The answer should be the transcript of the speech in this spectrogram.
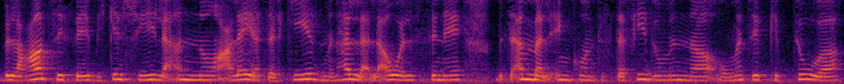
بالعاطفة بكل شيء لأنه عليها تركيز. من هلأ لأول السنة بتأمل إنكم تستفيدوا منها وما تكبتوها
